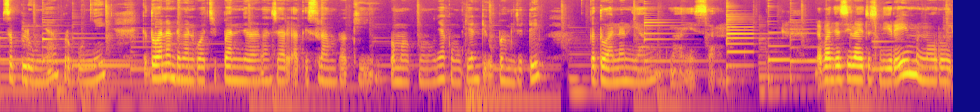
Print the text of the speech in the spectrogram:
sebelumnya berbunyi ketuhanan dengan kewajiban menjalankan syariat Islam bagi pemeluk-pemeluknya kemudian diubah menjadi ketuhanan yang Maha Esa. Nah, Pancasila itu sendiri menurut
